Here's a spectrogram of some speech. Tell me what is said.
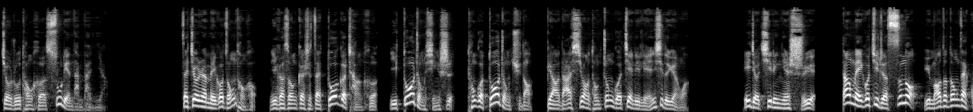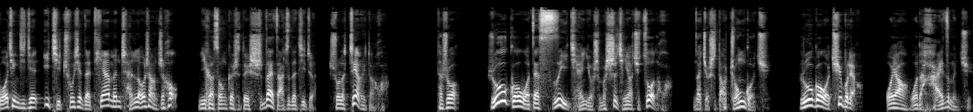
就如同和苏联谈判一样。”在就任美国总统后，尼克松更是在多个场合以多种形式，通过多种渠道表达希望同中国建立联系的愿望。一九七零年十月，当美国记者斯诺与毛泽东在国庆期间一起出现在天安门城楼上之后，尼克松更是对《时代》杂志的记者说了这样一段话，他说。如果我在死以前有什么事情要去做的话，那就是到中国去。如果我去不了，我要我的孩子们去。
